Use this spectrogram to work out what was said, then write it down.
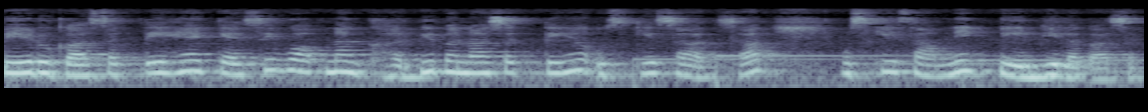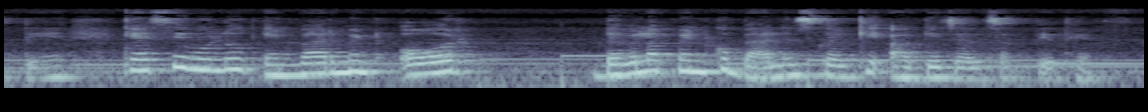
पेड़ उगा सकते हैं, कैसे वो अपना घर भी बना सकते हैं, उसके साथ साथ उसके सामने एक पेड़ भी लगा सकते हैं। कैसे वो लोग एनवायरमेंट और डेवलपमेंट को बैलेंस करके आगे चल सकते थे।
